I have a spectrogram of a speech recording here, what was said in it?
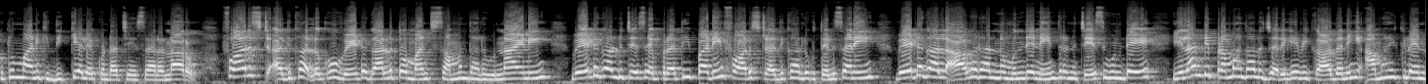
కుటుంబానికి దిక్కే లేకుండా చేశారన్నారు. ఫారెస్ట్ అధికారులకు వేటగాళ్ళతో మంచి సంబంధాలు ఉన్నాయని వేటగాళ్ళు చేసే ప్రతి పని ఫారెస్ట్ అధికారులకు తెలుసని వేటగాళ్ళ ఆగడాలను ముందే నియంత్రణ చేసి ఉంటే ఇలాంటి ప్రమాదాలు జరిగేవి కాదని అమాయకులైన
